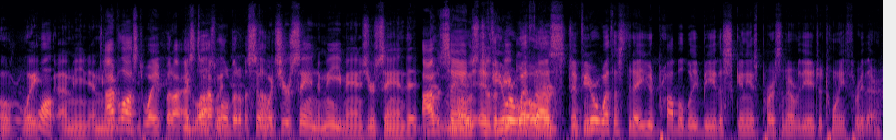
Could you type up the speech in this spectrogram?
overweight. Well, I mean, I mean, I've lost weight, but I, I still have lost a little bit of a So stomach. what you're saying to me, man, is you're saying that I that was saying most of if you were with us, if you were with us today, you'd probably be the skinniest person over the age of 23 there.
